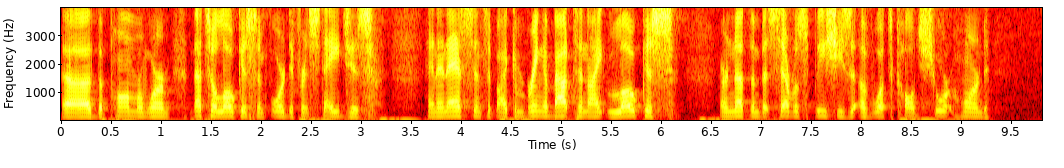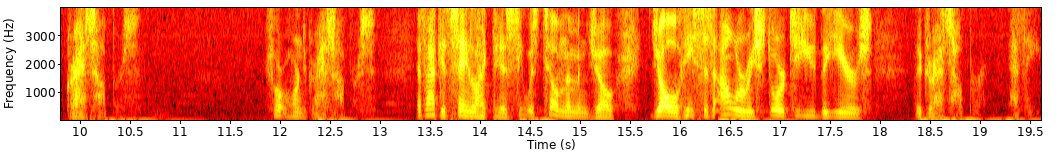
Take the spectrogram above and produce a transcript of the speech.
uh, the palmer worm, that's a locust in four different stages. And in essence, if I can bring about tonight, locusts are nothing but several species of what's called short-horned grasshoppers. Short-horned grasshoppers. If I could say like this, he was telling them in Joel, Joel, he says, I will restore to you the years the grasshopper hath eaten.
